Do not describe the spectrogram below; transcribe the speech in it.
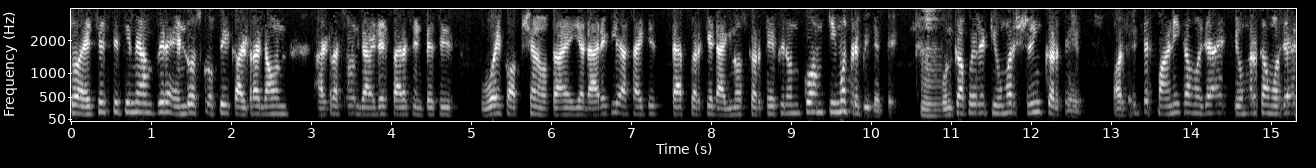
तो ऐसी स्थिति में हम फिर endoscopic ultrasound ultrasound guided paracentesis वो एक ऑप्शन होता है या डायरेक्टली असाइटिस टैप करके डायग्नोस करते हैं फिर उनको हम कीमोथेरेपी देते हैं हम्म। उनका पहले ट्यूमर श्रिंक करते हैं और फिर जब पानी कम हो जाए ट्यूमर कम हो जाए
